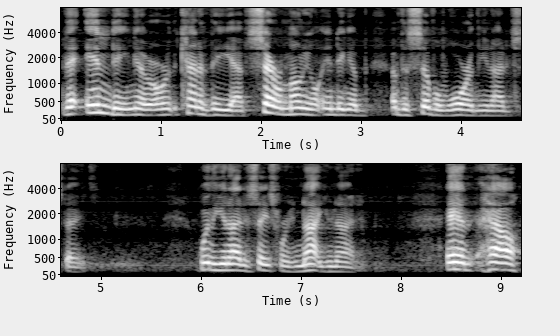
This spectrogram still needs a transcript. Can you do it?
the ending or, or, kind of the uh, ceremonial ending of, of the Civil War in the United States when the United States were not united. And how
